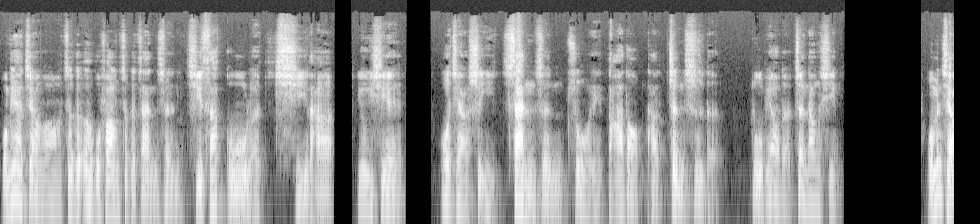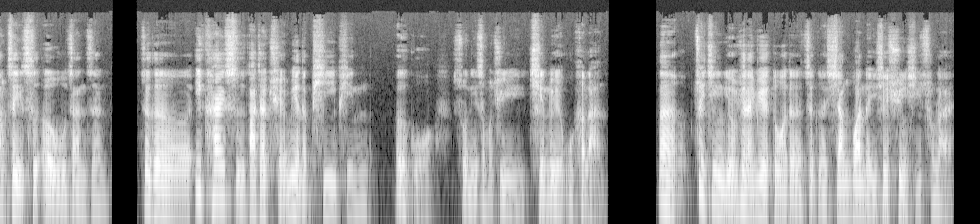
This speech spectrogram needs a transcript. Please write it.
我们要讲啊，这个俄国发动这个战争，其实它鼓舞了其他有一些国家是以战争作为达到它政治的目标的正当性。我们讲这一次俄乌战争，这个一开始大家全面的批评俄国，说你怎么去侵略乌克兰？那最近有越来越多的这个相关的一些讯息出来，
